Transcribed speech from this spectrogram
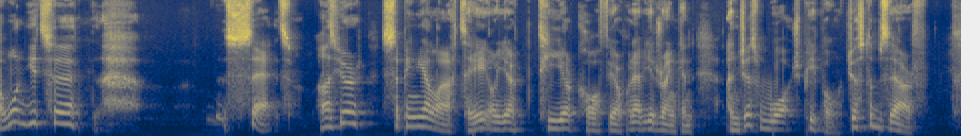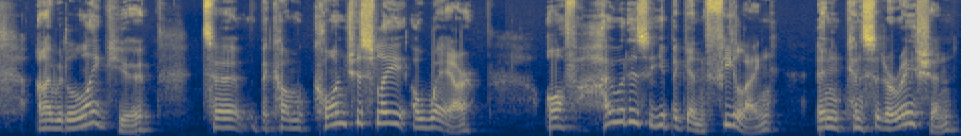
I want you to sit as you're sipping your latte or your tea or coffee or whatever you're drinking, and just watch people, just observe. And I would like you to become consciously aware of how it is that you begin feeling in consideration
